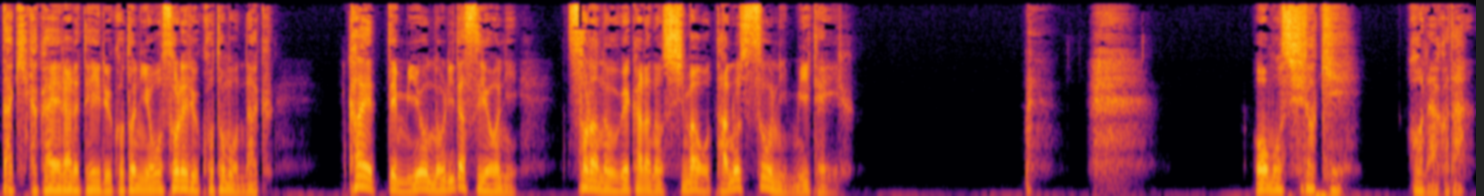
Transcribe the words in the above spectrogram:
抱きかかえられていることに恐れることもなく、帰って身を乗り出すように、空の上からの島を楽しそうに見ている。面白き、女子だ。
